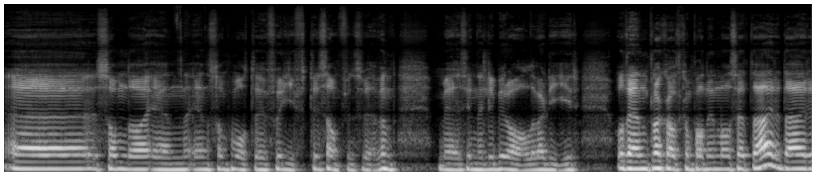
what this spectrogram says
Eh, som da en, en, som på en måte forgifter samfunnsveven med sine liberale verdier. Og den plakatkampanjen man har sett der, der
